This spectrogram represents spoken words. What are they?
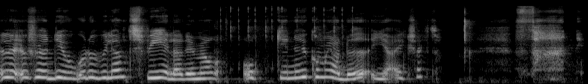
Eller för jag dog och då ville jag inte spela det mer och nu kommer jag dö. Ja, exakt. Fan,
